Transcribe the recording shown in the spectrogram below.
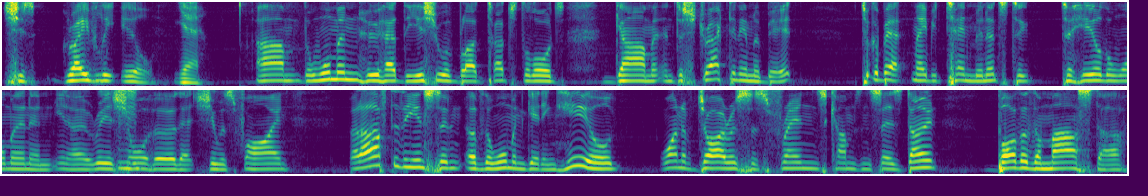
She's gravely ill. Yeah. Um, the woman who had the issue of blood touched the Lord's garment and distracted him a bit. Took about maybe 10 minutes to, to heal the woman and, you know, reassure her that she was fine. But after the incident of the woman getting healed, one of Jairus's friends comes and says, Don't bother the master.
